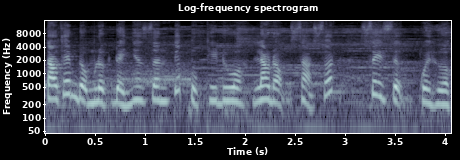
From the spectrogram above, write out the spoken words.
tạo thêm động lực để nhân dân tiếp tục thi đua, lao động sản xuất, xây dựng quê hương.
